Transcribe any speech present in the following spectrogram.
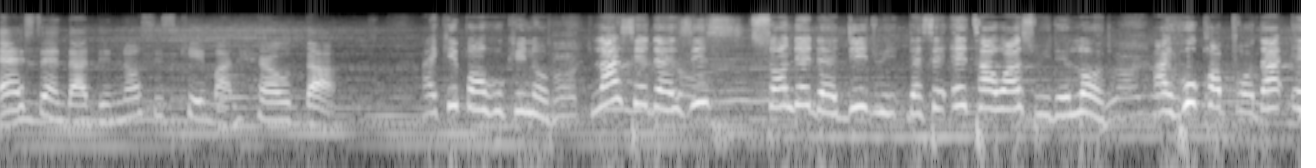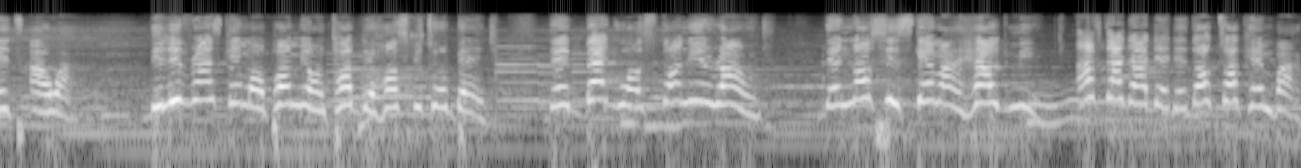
extent that the nurses came and held her. I keep on hooking up. Last year there's this Sunday they did with they say eight hours with the Lord. I hook up for that eight hour. Deliverance came upon me on top the hospital bed. The bed was turning round. The nurses came and held me. After that day, the doctor came back.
